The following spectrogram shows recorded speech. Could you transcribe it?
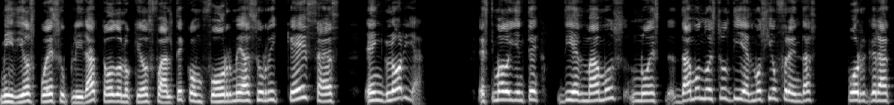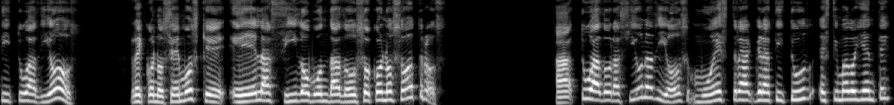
Mi Dios pues suplirá todo lo que os falte conforme a sus riquezas en gloria. Estimado oyente, diezmamos, damos nuestros diezmos y ofrendas por gratitud a Dios. Reconocemos que Él ha sido bondadoso con nosotros. Ah, ¿Tu adoración a Dios muestra gratitud, estimado oyente?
